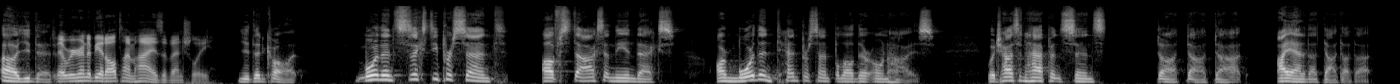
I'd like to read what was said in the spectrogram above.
Oh, you did. That we're going to be at all time highs eventually. You did call it. More than 60% of stocks in the index are more than 10% below their own highs, which hasn't happened since dot, dot, dot. I added that dot, dot, dot.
